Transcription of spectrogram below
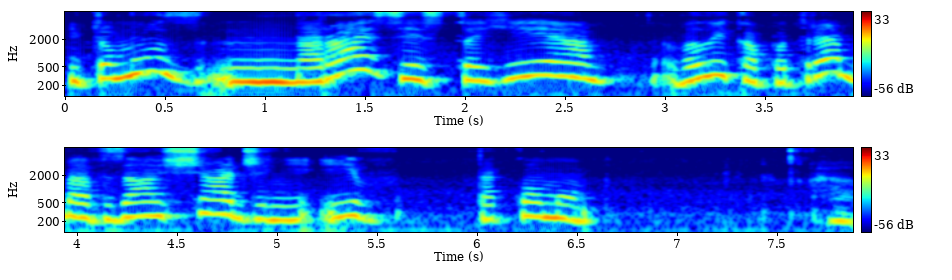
І тому наразі стає велика потреба в заощадженні і в такому е,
